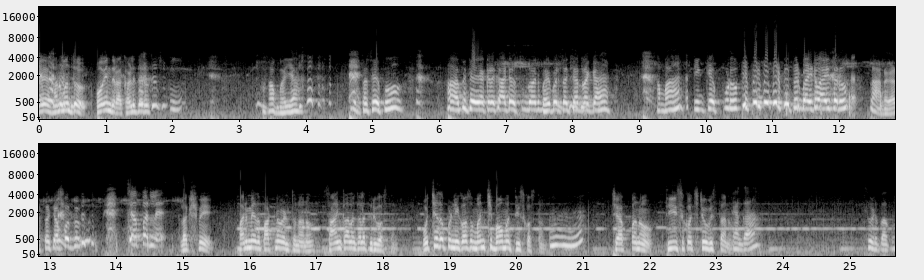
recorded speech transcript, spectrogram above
ఏ హనుమంతు పోయిందిరా కళ్ళు తెరు. అమ్మయ్యా ఎంతసేపు? ఆపితే ఎక్కడ కాటేస్తుందో అని భయపడి వచ్చాను రగ్గా అమ్మా ఇంకెప్పుడు పిప్పిరి పిప్పిరి పిప్పిరి బయట వాయిద్దరు నాన్నగారితో చెప్పొద్దు. చెప్పర్లే. లక్ష్మి పని మీద పట్నం వెళ్తున్నాను. సాయంకాలం కల్లా తిరిగి వస్తాను. వచ్చేటప్పుడు నీకోసం మంచి బహుమతి తీసుకొస్తాను. చెప్పను తీసుకొచ్చి చూపిస్తాను. రంగా చూడు బాబు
